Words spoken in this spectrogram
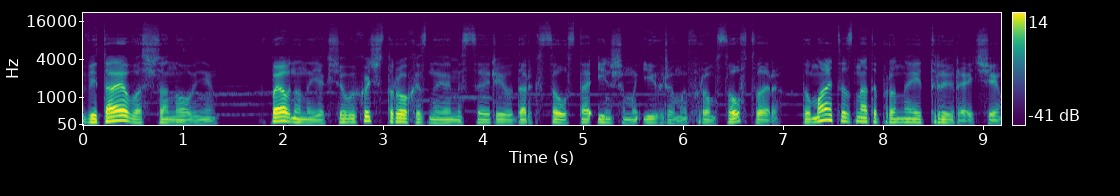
Вітаю вас, шановні. Впевнений, якщо ви хоч трохи знайомі з серією Dark Souls та іншими іграми From Software, то маєте знати про неї три речі.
